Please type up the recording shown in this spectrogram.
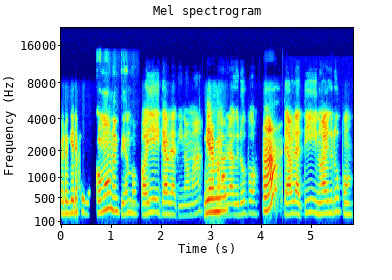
pero quiere jugar. ¿Cómo? No entiendo. Oye, y te habla a ti nomás. Mi Te hermana. habla al grupo. ¿Ah? Te habla a ti y no al grupo.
